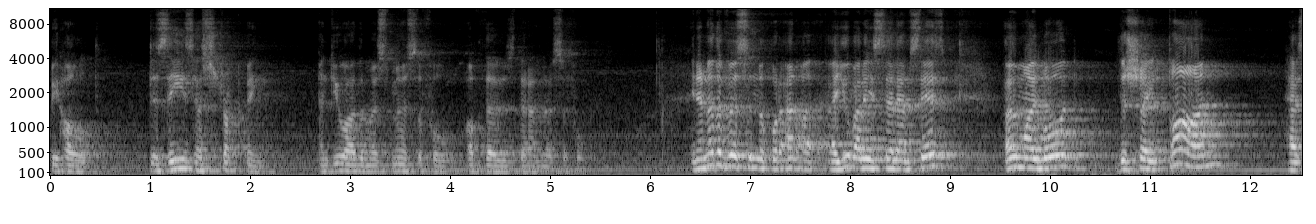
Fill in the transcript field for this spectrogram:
Behold, disease has struck me, and you are the most merciful of those that are merciful. In another verse in the Quran, Ayub says, Oh my Lord, the shaitan has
